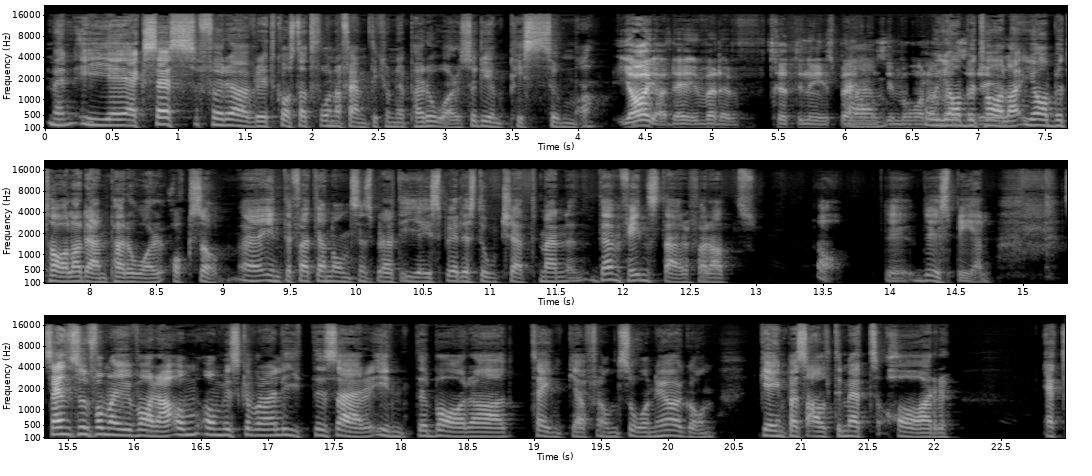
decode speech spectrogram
Men EA Access för övrigt kostar 250 kronor per år, så det är en pissumma. Ja, ja, det är är, 39 spänn Um, i månaden. och jag alltså det är- betalar, jag betalar den per år också. Eh, inte för att jag någonsin spelat EA-spel i stort sett, men den finns där för att ja, det, det är spel. Sen så får man ju vara, om, om vi ska vara lite så här, inte bara tänka från Sony-ögon. Game Pass Ultimate har ett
